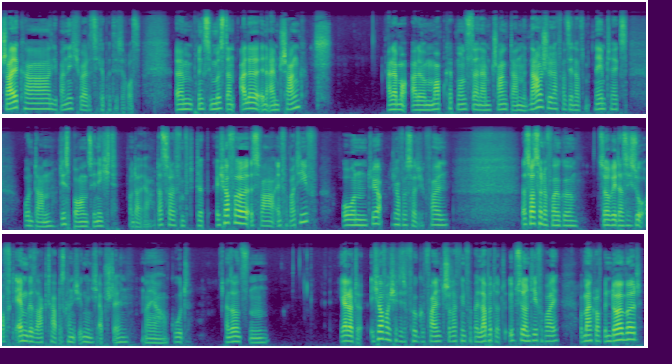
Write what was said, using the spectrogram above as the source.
Schalka lieber nicht, weil das teleportiert sich raus. Ähm, übrigens, ihr müsst dann alle in einem Chunk alle, alle Mobcat-Monster in einem Chunk dann mit Namensschildern versehen, also mit Nametags. Und dann despawnen sie nicht. Von daher, das war der fünfte Tipp. Ich hoffe, es war informativ. Und ja, ich hoffe, es hat euch gefallen. Das war's mit der Folge. Sorry, dass ich so oft M gesagt habe. Das kann ich irgendwie nicht abstellen. Naja, gut. Ansonsten. Ja, Leute, ich hoffe, euch hat diese Folge gefallen. Schaut auf jeden Fall bei Labbit.yt vorbei. Bei Minecraft bin Dolbert.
